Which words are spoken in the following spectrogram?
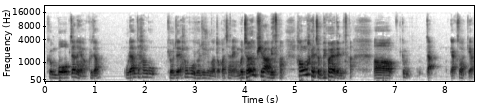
그뭐 없잖아요, 그죠? 우리한테 한국 교재 한국 교재 준 건 똑같잖아요. 뭐 저는 필요합니다. 한국말을 좀 배워야 됩니다. 어 그럼 자 약속할게요.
